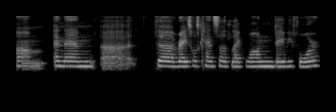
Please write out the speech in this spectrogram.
um, and then uh, the race was canceled like one day before.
